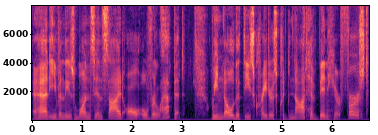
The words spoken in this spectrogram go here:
and even these ones inside all overlap it. We know that these craters could not have been here first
